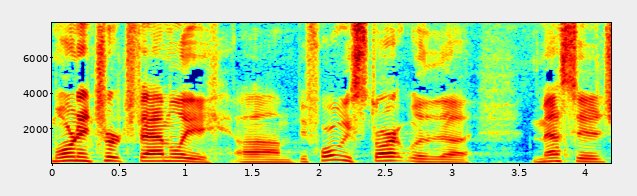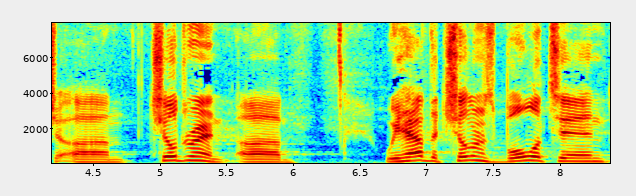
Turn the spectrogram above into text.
Morning, church family. Um, before we start with the message, um, children, uh, we have the children's bulletin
